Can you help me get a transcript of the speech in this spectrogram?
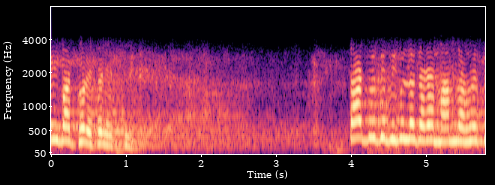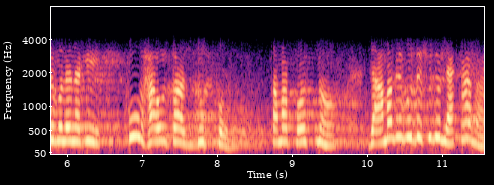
এইবার ধরে ফেলেছি। তার বিরুদ্ধে বিভিন্ন জায়গায় মামলা হয়েছে বলে নাকি খুব হাউতাস দুঃখ। আমার প্রশ্ন, যে আমাদের বিরুদ্ধে শুধু লেখা না,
